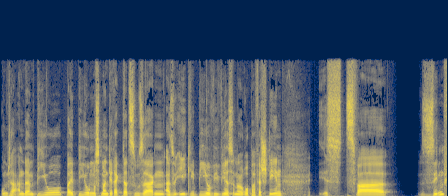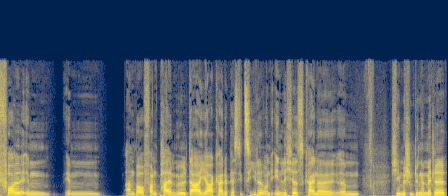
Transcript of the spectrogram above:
unter anderem Bio. Bei Bio muss man direkt dazu sagen, also EG-Bio, wie wir es in Europa verstehen, ist zwar sinnvoll im, im Anbau von Palmöl, da ja keine Pestizide und ähnliches, keine ähm, chemischen Düngemittel,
